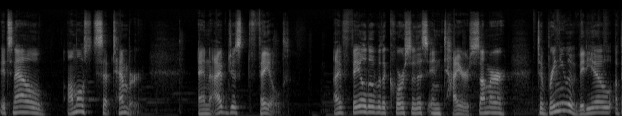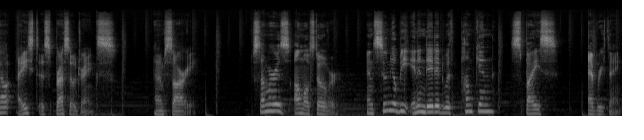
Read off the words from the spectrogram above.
It's now almost September, and I've just failed. I've failed over the course of this entire summer to bring you a video about iced espresso drinks. And I'm sorry. Summer is almost over, and soon you'll be inundated with pumpkin, spice, everything.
